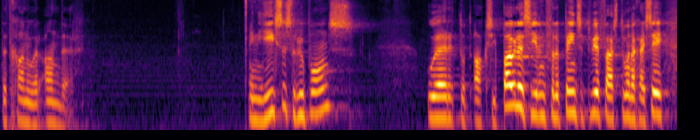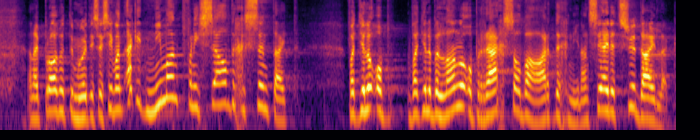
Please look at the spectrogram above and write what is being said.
Dit gaan oor ander. En Jesus roep ons oor tot aksie. Paulus hier in Filippense 2 vers 20, hy sê en hy praat met Timoteus. Hy sê want ek het niemand van dieselfde gesindheid wat julle op wat julle belange opreg sal behartig nie. Dan sê hy dit so duidelik.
